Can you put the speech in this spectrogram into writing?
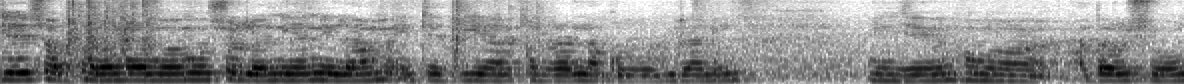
যে সব ধরনের ময় মশলা নিয়ে নিলাম, এটা দিয়ে এখন রান্না করব বিরিয়ানি। যে আদা রসুন।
